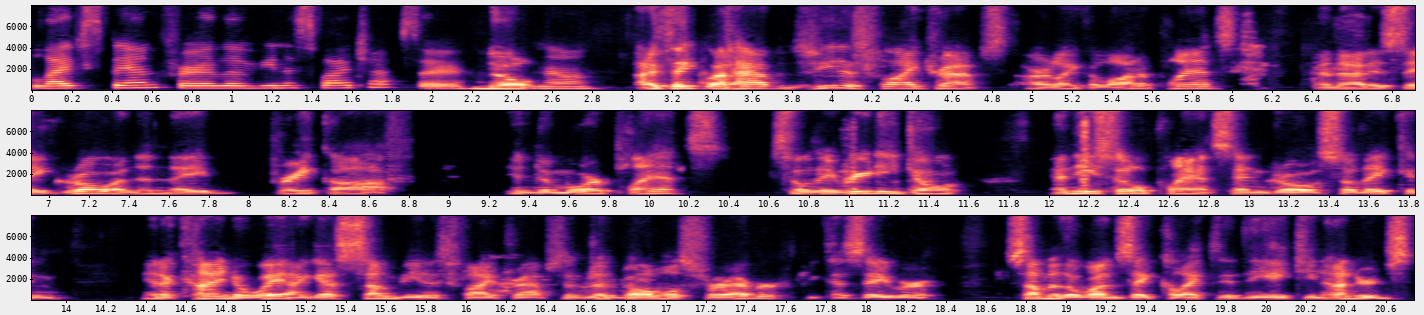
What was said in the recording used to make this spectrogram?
lifespan for the Venus flytraps or No, no? I think what happens, Venus flytraps are like a lot of plants, and that is they grow and then they break off into more plants. So they really don't, and these little plants then grow so they can, in a kind of way, I guess some Venus flytraps have lived almost forever because they were some of the ones they collected in the 1800s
